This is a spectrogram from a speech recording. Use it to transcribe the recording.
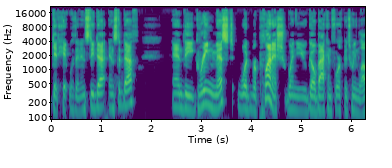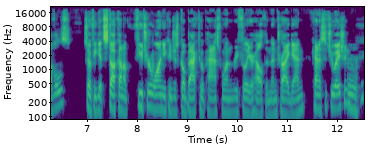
get hit with an instant de- instant death, and the green mist would replenish when you go back and forth between levels. So if you get stuck on a future one, you can just go back to a past one, refill your health, and then try again, kind of situation. Mhm.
